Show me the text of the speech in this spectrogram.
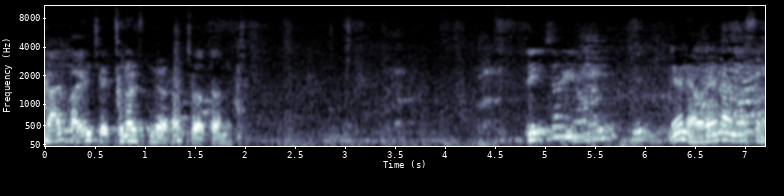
కాదు పైన చర్చ నడుస్తుంది కదా చూద్దాను నేను ఎవరైనా అనవసరం.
